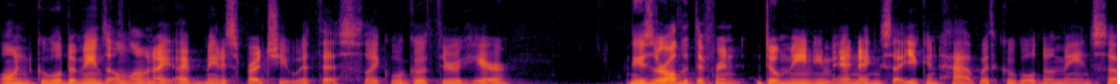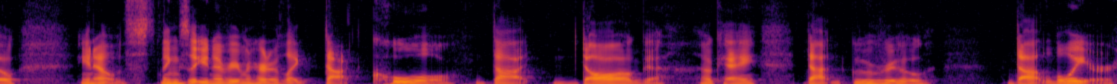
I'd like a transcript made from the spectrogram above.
on Google domains alone, I, I made a spreadsheet with this. Like we'll go through here these are all the different domain name endings that you can have with Google domains. So, you know, things that you never even heard of like .cool, .dog, okay, .guru, .lawyer,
